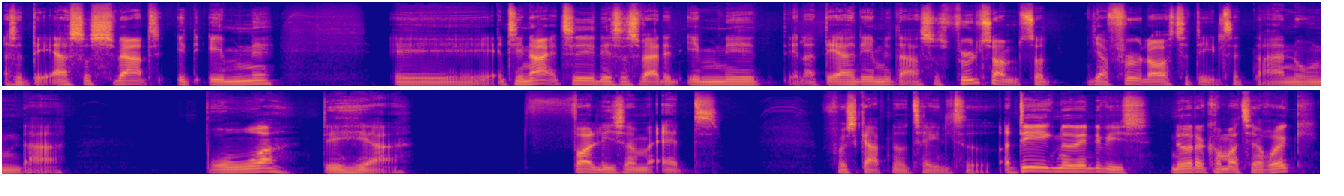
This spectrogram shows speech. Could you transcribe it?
altså det er så svært et emne, øh, at sige nej til, det er så svært et emne, eller det er et emne, der er så følsomt, så jeg føler også til dels, at der er nogen, der bruger det her for ligesom at få skabt noget taletid. Og det er ikke nødvendigvis noget, der kommer til at rykke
